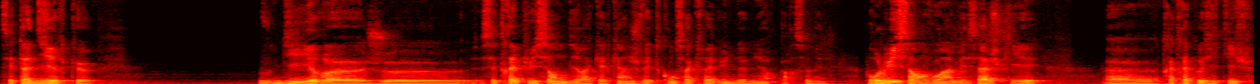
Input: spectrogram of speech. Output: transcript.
C'est-à-dire que dire, je, c'est très puissant de dire à quelqu'un, je vais te consacrer une demi-heure par semaine. Pour lui, ça envoie un message qui est euh, très très positif.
